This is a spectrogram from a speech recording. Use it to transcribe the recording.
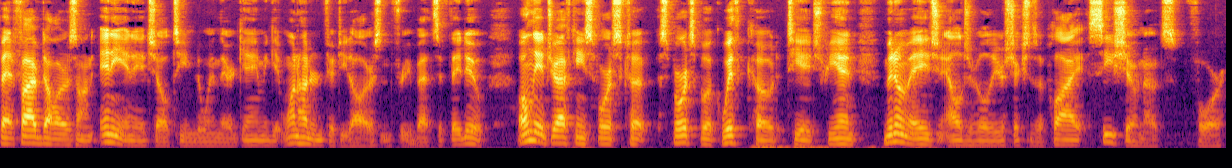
Bet $5 on any NHL team to win their game and get $150 in free bets if they do. Only at DraftKings Sports Co- Sportsbook with code THPN. Minimum age and eligibility restrictions apply. See show notes for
